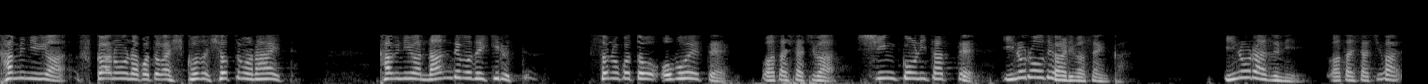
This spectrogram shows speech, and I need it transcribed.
神には不可能なことが一つもない。神には何でもできる。そのことを覚えて、私たちは信仰に立って祈ろうではありませんか。祈らずに私たちは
